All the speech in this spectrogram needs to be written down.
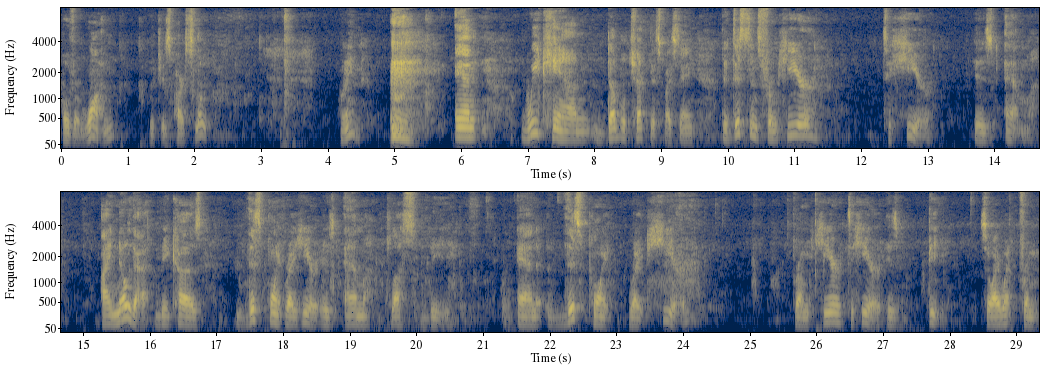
over 1, which is our slope. Right? and we can double check this by saying, The distance from here to here is m. I know that because this point right here is m plus b. And this point right here, from here to here, is b. So I went from,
